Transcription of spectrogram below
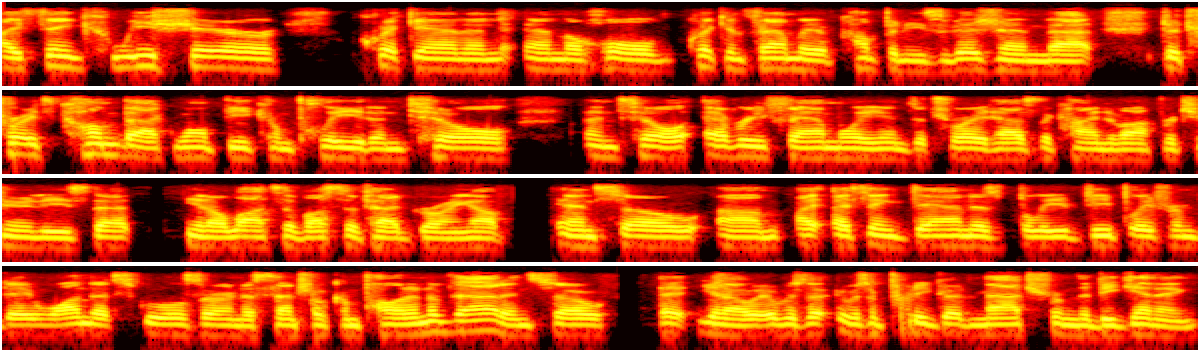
I think we share Quicken and, and the whole Quicken family of companies' vision that Detroit's comeback won't be complete until until every family in Detroit has the kind of opportunities that you know lots of us have had growing up. And so um, I, I, think Dan has believed deeply from day one that schools are an essential component of that. And so it, uh, you know it was a, it was a pretty good match from the beginning.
